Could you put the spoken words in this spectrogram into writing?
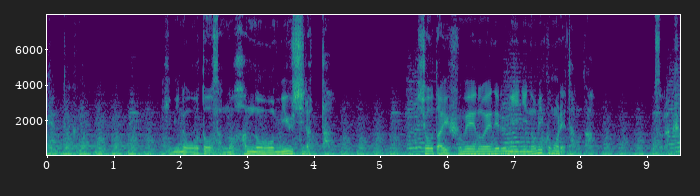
ケント君君のお父さんの反応を見失った。正体不明のエネルギーに飲み込まれたのだ。おそらく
